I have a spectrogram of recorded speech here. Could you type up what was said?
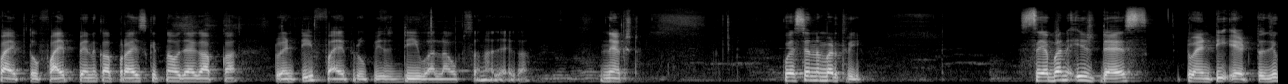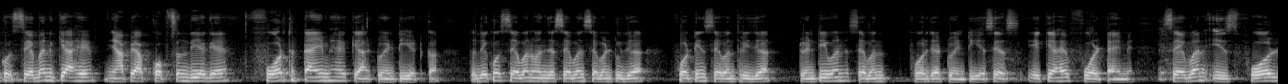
five तो फाइव पेन का प्राइस कितना हो जाएगा आपका? ट्वेंटी फाइव रुपीज़ डी वाला ऑप्शन आ जाएगा। Next question number three seven is dash twenty eight. तो देखो, सेवन क्या है? यहाँ पे आपको ऑप्शन दिया गया है। फोर्थ टाइम है क्या? ट्वेंटी एट का। तो देखो, सेवन वन जा सेवन सेवन टू जा फोर्टीन, सेवन थ्री जा ट्वेंटी वन, सेवन फोर जा ट्वेंटी। एस यस ये क्या है? फोर टाइम है। सेवन इज़ फोर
